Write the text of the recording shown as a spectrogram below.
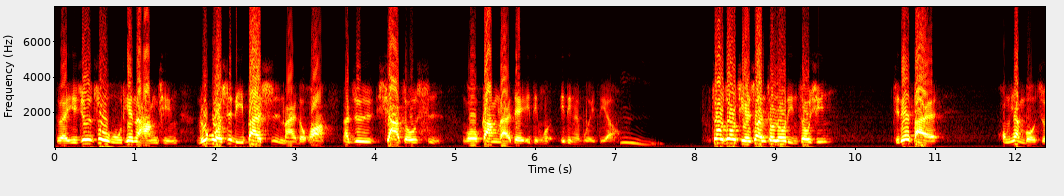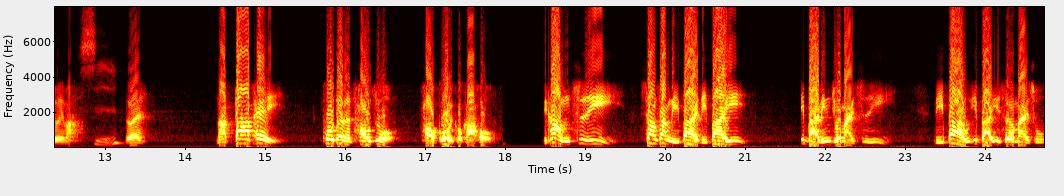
对，也就是做五天的行情。如果是礼拜四买的话，那就是下周四我刚来的，一定会一定也不会掉。嗯。周周结算，周周领周薪，几礼拜红线不追嘛？是。对。那搭配破断的操作，好过一个卡后。你看我们智毅，上上礼拜礼拜一。一百零九买智毅，礼拜五一百一十二卖出，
